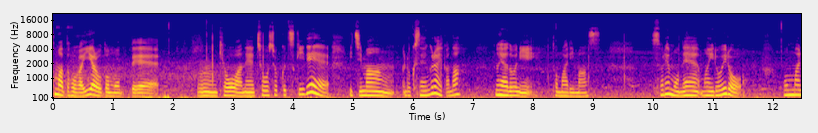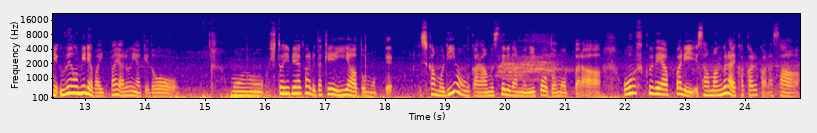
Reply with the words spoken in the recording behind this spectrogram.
泊まった方がいいやろうと思ってうん今日はね朝食付きで1万6000円ぐらいかなの宿に泊まります。それもねまあいろいろほんまに上を見ればいっぱいあるんやけどもう1人部屋があるだけいいやと思って。しかもリヨンからアムステルダムに行こうと思ったら往復でやっぱり3万ぐらいかかるからさ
